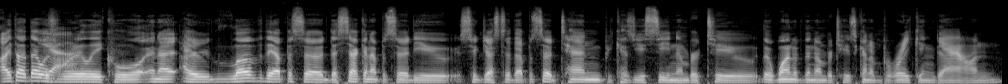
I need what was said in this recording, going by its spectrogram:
I thought that was Yeah. really cool, and I I love the episode, the second episode you suggested, episode ten, because you see number two, the one of the number twos, kind of breaking down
